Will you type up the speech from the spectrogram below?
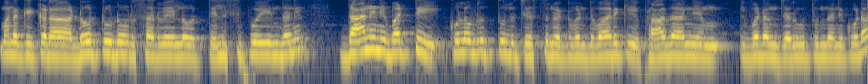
మనకి ఇక్కడ డోర్ టు డోర్ సర్వేలో తెలిసిపోయిందని దానిని బట్టి కుల వృత్తులు చేస్తున్నటువంటి వారికి ప్రాధాన్యం ఇవ్వడం జరుగుతుందని కూడా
